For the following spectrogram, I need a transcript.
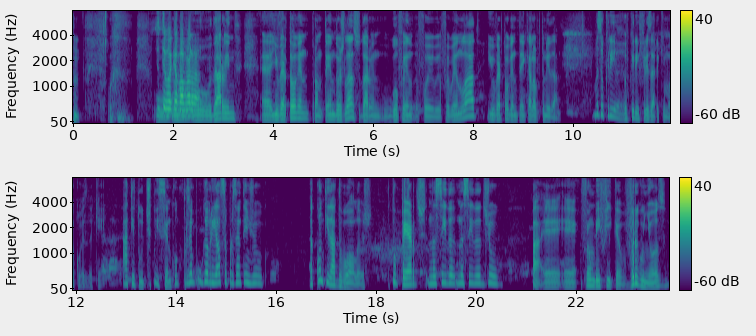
a acabar a verdade. O Darwin uh, e o Vertogen, pronto, têm dois lances. O Darwin, o gol foi, foi, foi bem anulado e o Vertogen tem aquela oportunidade. Mas eu queria, eu queria frisar aqui uma coisa, que é a atitude displicente com que, por exemplo, o Gabriel se apresenta em jogo. A quantidade de bolas que tu perdes na saída, na saída de jogo. Pá, é, é, foi um Benfica vergonhoso,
